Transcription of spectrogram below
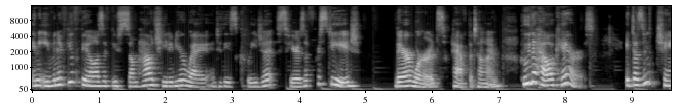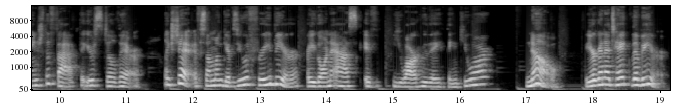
And even if you feel as if you somehow cheated your way into these collegiate spheres of prestige, their words half the time, who the hell cares? It doesn't change the fact that you're still there. Like shit, if someone gives you a free beer, are you going to ask if you are who they think you are? No, you're going to take the beer.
